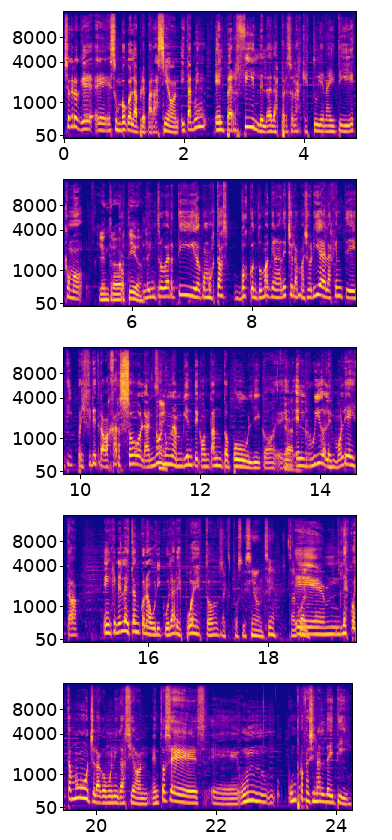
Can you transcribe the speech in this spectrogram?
Yo creo que eh, es un poco la preparación y también el perfil de la- las personas que estudian IT. Es como Lo introvertido. co- lo introvertido, como estás vos con tu máquina. De hecho, la mayoría de la gente de IT prefiere trabajar sola, no Sí. en un ambiente con tanto público. El- Claro. El, ruido les molesta. En general están con auriculares puestos. La exposición, sí, tal cual. Eh, les cuesta mucho la comunicación. Entonces, eh, un, un profesional de IT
